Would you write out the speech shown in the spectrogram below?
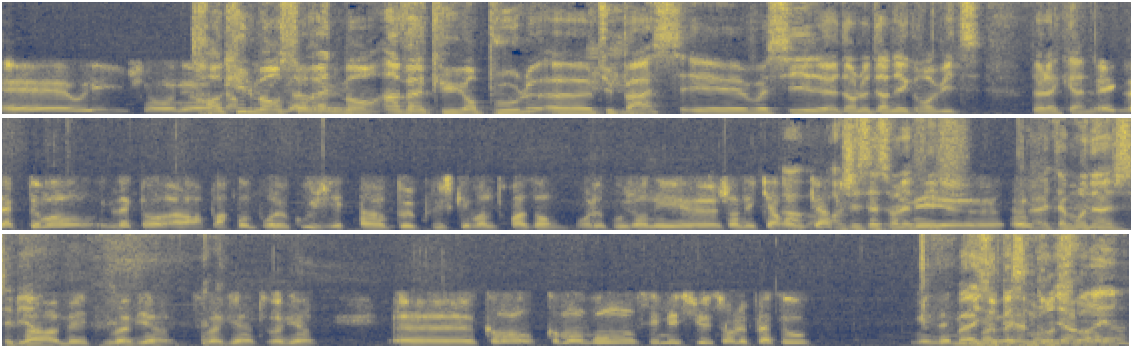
Eh oui, je- on est en Tranquillement, finale, sereinement, invaincu en poule, euh, tu passes et voici euh, dans le dernier grand 8 de la Cannes. Exactement, exactement. Alors par contre, pour le coup, j'ai un peu plus que 23 ans. Pour le coup, j'en ai, euh, j'en ai Ah, 44. alors, J'ai ça sur la mais fiche. euh, hein Ouais, t'as mon âge, c'est bien. non, mais tout va bien, tout va bien, tout va bien. Euh, comment, comment vont ces messieurs sur le plateau Mes amis, Bah, ils ont passé une grande bien. soirée. Hein.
